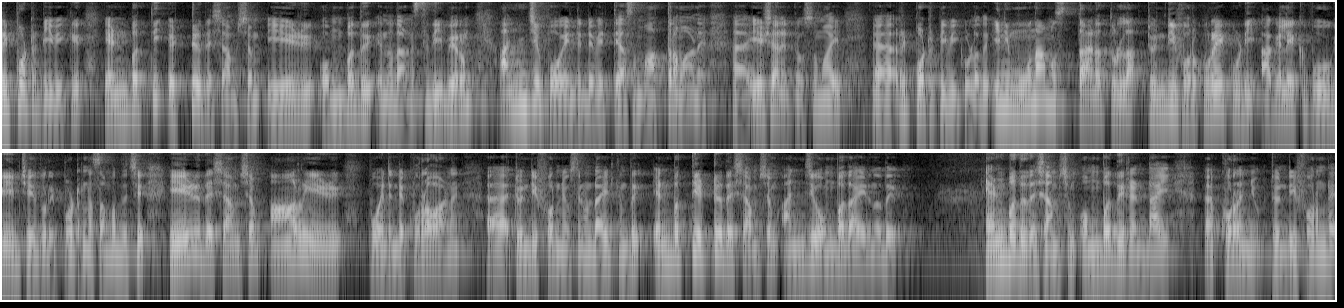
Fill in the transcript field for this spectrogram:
റിപ്പോർട്ടർ ടി വിക്ക് എൺപത്തി എട്ട് ദശാംശം ഏഴ് ഒമ്പത് എന്നതാണ് സ്ഥിതി. വെറും അഞ്ച് പോയിന്റിന്റെ വ്യത്യാസം മാത്രമാണ് ഏഷ്യാനെറ്റ് ന്യൂസുമായി റിപ്പോർട്ടർ ടി വിക്കുള്ളത് ഇനി മൂന്നാം സ്ഥാനത്തുള്ള ട്വന്റി ഫോർ കുറേ കൂടി അകലേക്ക് പോവുകയും ചെയ്തു റിപ്പോർട്ടറിനെ സംബന്ധിച്ച്. ഏഴ് ദശാംശം ആറ് ഏഴ് പോയിന്റിന്റെ കുറവാണ് ട്വന്റി ഫോർ ന്യൂസിനുണ്ടായിരിക്കുന്നത്. എൺപത്തിയെട്ട് ദശാംശം അഞ്ച് ഒമ്പതായിരുന്നത്. എൺപത് ദശാംശം ഒമ്പത് രണ്ടായി കുറഞ്ഞു ട്വന്റി ഫോറിന്റെ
